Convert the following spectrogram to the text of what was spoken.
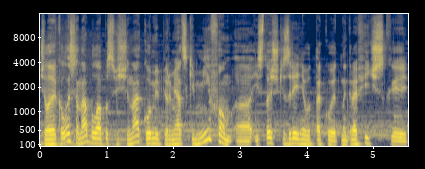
Человек-лось, она была посвящена коми-пермяцким мифам. Э, и с точки зрения вот такой этнографической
